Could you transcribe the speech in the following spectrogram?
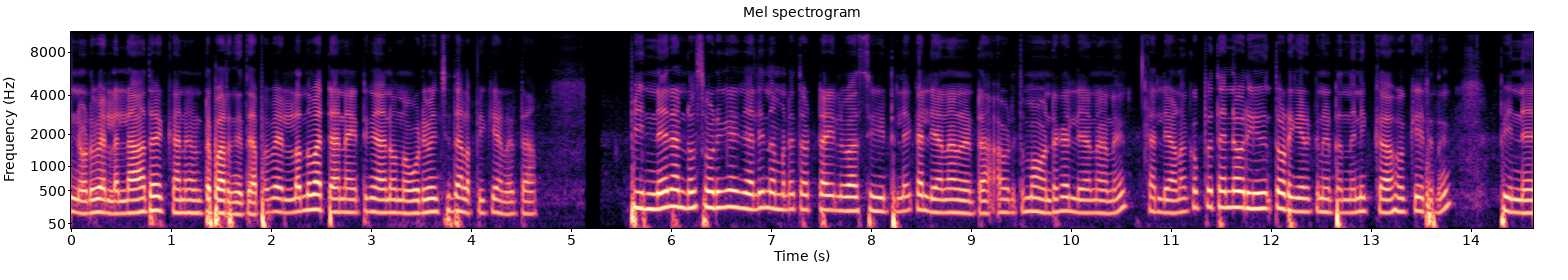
എന്നോട് വെള്ളമില്ലാതെ വെക്കാനാണ് കേട്ടോ പറഞ്ഞത്. അപ്പോൾ വെള്ളം ഒന്ന് വറ്റാനായിട്ട് ഞാൻ ഒന്നുകൂടി വെച്ച് തിളപ്പിക്കുകയാണ് കേട്ടോ. പിന്നെ രണ്ട് ദിവസം കൂടി കഴിഞ്ഞാൽ നമ്മുടെ തൊട്ട അയൽവാസി വീട്ടിലെ കല്യാണമാണ് കേട്ടോ. അവിടുത്തെ മോന്റെ കല്യാണമാണ്. കല്യാണമൊക്കെ ഇപ്പോൾ തന്നെ ഒരു തുടങ്ങിയെടുക്കണം കേട്ടോ. അന്ന് നിക്കാഹൊക്കെ ആയിരുന്നു. പിന്നെ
